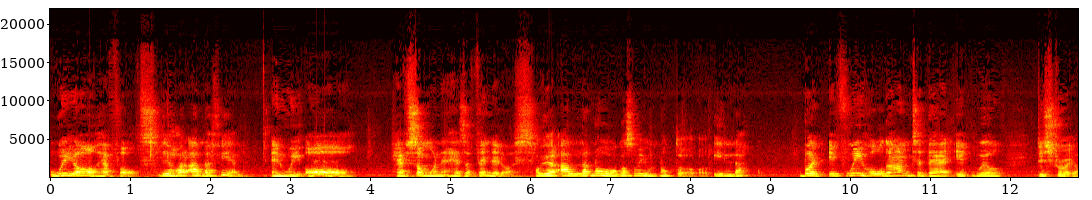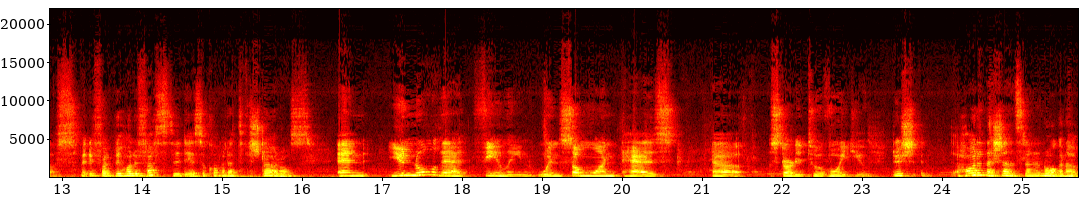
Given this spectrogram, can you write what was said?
We all have faults, Vi har alla fel. and we all have someone that has offended us. Och vi har alla någon som har gjort något illa. But if we hold on to that, it will destroy us. Men ifall vi håller fast vid det så kommer det att förstöra oss. And you know that feeling when someone has uh, started to avoid you. Du har den där känslan när någon har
